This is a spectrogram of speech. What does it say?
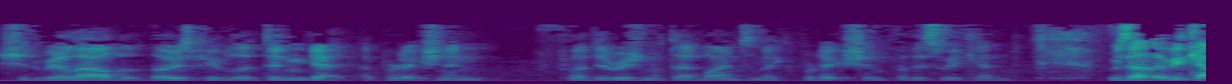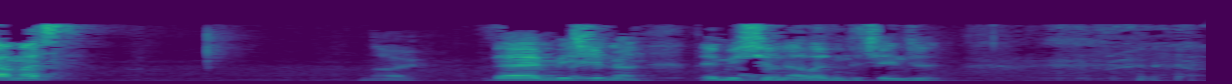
should we allow that those people that didn't get a prediction in for the original deadline to make a prediction for this weekend? Was that the week I missed? No. Then we shouldn't. Then we shouldn't allow them to change it.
